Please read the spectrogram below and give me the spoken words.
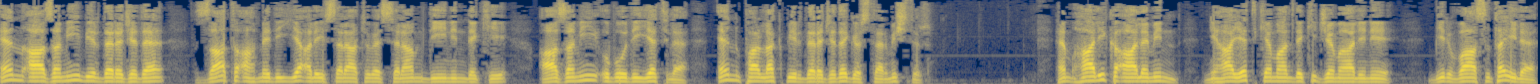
en azami bir derecede Zat-ı Ahmediye Aleyhissalatu vesselam dinindeki azami ubudiyetle en parlak bir derecede göstermiştir. Hem Halik alemin nihayet kemaldeki cemalini bir vasıta ile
